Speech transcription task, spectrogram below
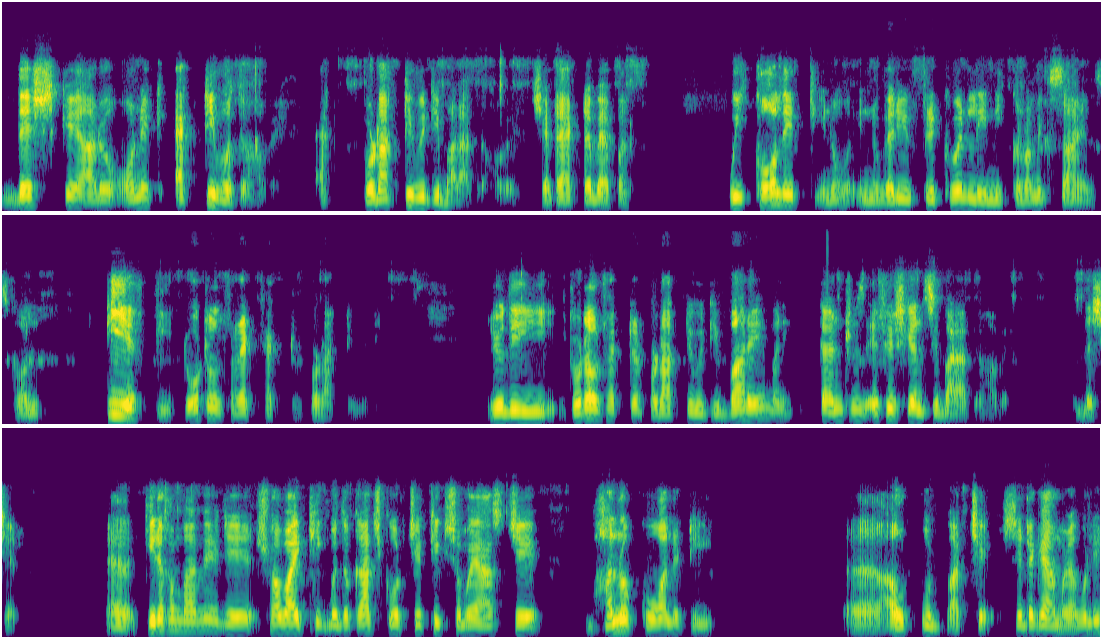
দেশকে আরও অনেক অ্যাক্টিভ হতে হবে প্রোডাক্টিভিটি বাড়াতে হবে, সেটা একটা ব্যাপার। We call it you know in very frequently in economic science call TFP total factor productivity যদি টোটাল ফ্যাক্টর প্রোডাক্টিভিটি বাড়ে মানে কান্ট্রিজ এফিসিয়েন্সি বাড়াতে হবে দেশের। কীরকম ভাবে যে সবাই ঠিক মতো কাজ করছে, ঠিক সময় আসছে, ভালো কোয়ালিটি আউটপুট বাড়ছে সেটাকে আমরা বলি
